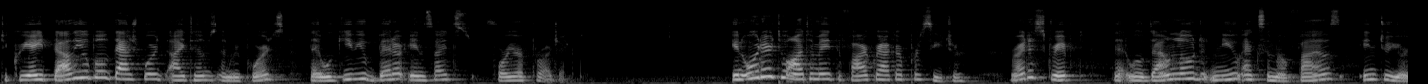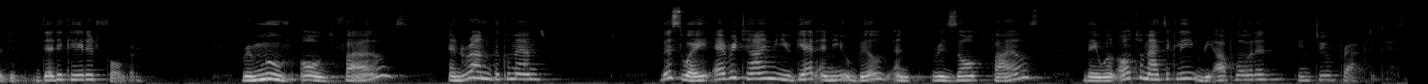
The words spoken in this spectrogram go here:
to create valuable dashboard items and reports that will give you better insights for your project. In order to automate the Firecracker procedure, write a script that will download new XML files into your de dedicated folder. Remove old files and run the command. This way, every time you get a new build and result files, they will automatically be uploaded into PractiTest.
